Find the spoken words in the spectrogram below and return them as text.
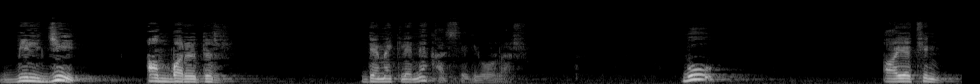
bilgi ambarıdır demekle ne kastediyorlar? Bu ayetin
